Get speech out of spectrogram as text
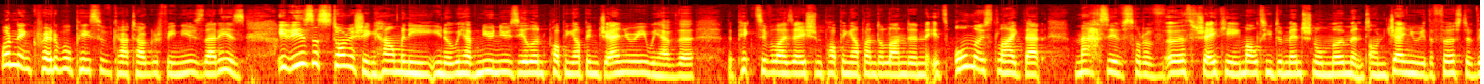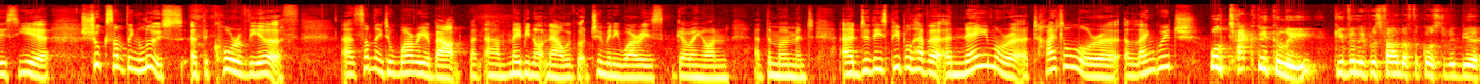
What an incredible piece of cartography news that is. It is astonishing how many, you know, we have New New Zealand popping up in January, we have the, the Pict civilization popping up under London. It's almost like that massive, sort of earth shaking, multi dimensional moment on January the 1st of this year shook something loose at the core of the earth. Uh, something to worry about, but um, maybe not now. We've got too many worries going on at the moment. Uh, do these people have a, a name or a, a title or a, a language? Well, technically, given it was found off the coast of India,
